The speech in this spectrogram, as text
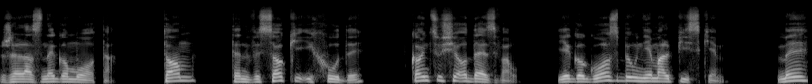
żelaznego młota. Tom, ten wysoki i chudy, w końcu się odezwał. Jego głos był niemal piskiem. My,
